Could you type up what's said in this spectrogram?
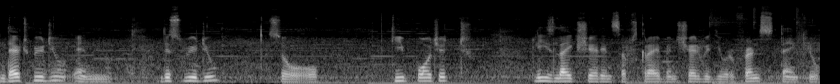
that video in this video. So keep watch it. Please like share and subscribe and share with your friends. Thank you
